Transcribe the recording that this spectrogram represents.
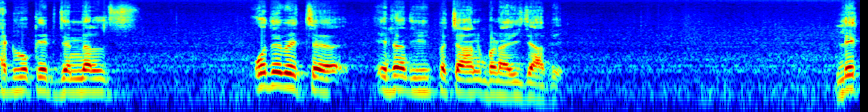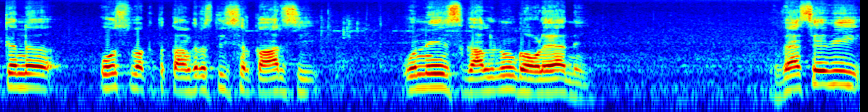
ਐਡਵੋਕੇਟ ਜਨਰਲਸ ਉਹਦੇ ਵਿੱਚ ਇਹਨਾਂ ਦੀ ਪਛਾਣ ਬਣਾਈ ਜਾਵੇ। ਲੇਕਿਨ ਉਸ ਵਕਤ ਕਾਂਗਰਸ ਦੀ ਸਰਕਾਰ ਸੀ ਉਹਨੇ ਇਸ ਗੱਲ ਨੂੰ ਗੌਲਿਆ ਨਹੀਂ। ਵੈਸੇ ਵੀ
